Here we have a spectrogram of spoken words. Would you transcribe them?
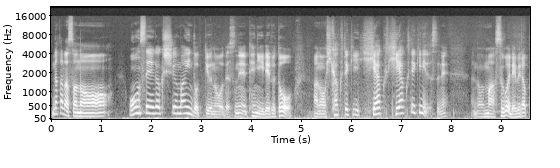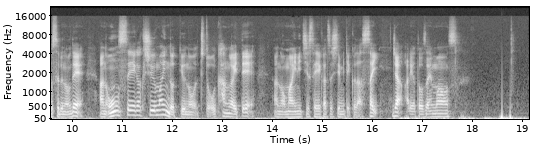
だからその音声学習マインドっていうのをですね手に入れるとあの比較的飛躍飛躍的にですねあの、まあ、すごいレベルアップするのであの音声学習マインドっていうのをちょっと考えてあの毎日生活してみてください。じゃあありがとうございます。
